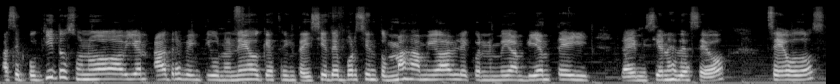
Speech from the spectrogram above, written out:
hace poquito su nuevo avión A321 Neo, que es 37% más amigable con el medio ambiente y las emisiones de CO, CO2.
